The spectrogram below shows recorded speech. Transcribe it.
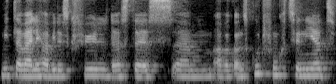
Mittlerweile habe ich das Gefühl, dass das ähm, aber ganz gut funktioniert.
